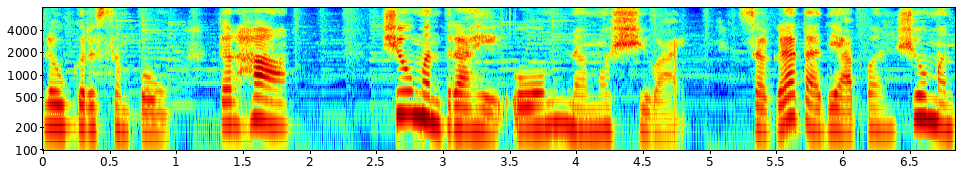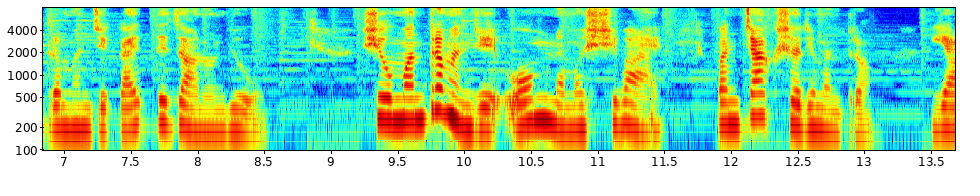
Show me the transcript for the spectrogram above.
लवकरच संपवू. तर हा शिवमंत्र आहे ओम नम शिवाय. सगळ्यात आधी आपण शिवमंत्र म्हणजे काय ते जाणून घेऊ. शिवमंत्र म्हणजे ओम नम शिवाय पंचाक्षरी मंत्र. या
